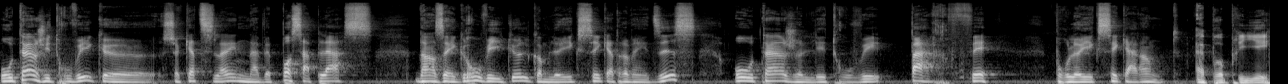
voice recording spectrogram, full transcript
autant j'ai trouvé que ce 4 cylindres n'avait pas sa place dans un gros véhicule comme le XC90, autant je l'ai trouvé parfait pour le XC40. Approprié.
